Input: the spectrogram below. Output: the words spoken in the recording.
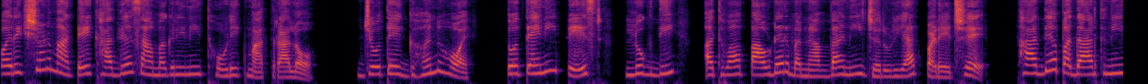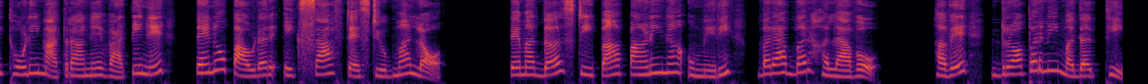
પરીક્ષણ માટે ખાદ્ય સામગ્રીની થોડીક માત્રા લો. જો તે ઘન હોય તો તેની પેસ્ટ, લુગદી અથવા પાવડર બનાવવાની જરૂરિયાત પડે છે. ખાદ્ય પદાર્થની થોડી માત્રાને વાટીને તેનો પાવડર એક સાફ ટેસ્ટ ટ્યુબમાં લો. તેમાં દસ ટીપાં પાણીના ઉમેરી બરાબર હલાવો. હવે ડ્રોપરની મદદથી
